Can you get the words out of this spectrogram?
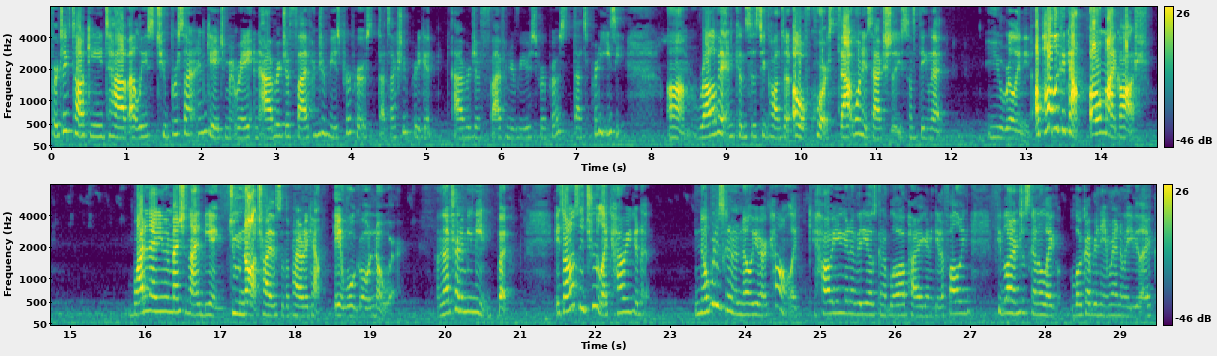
for TikTok, you need to have at least 2% engagement rate, an average of 500 views per post. That's actually pretty good. Average of 500 views per post. That's pretty easy. Um, relevant and consistent content. Oh, of course. That one is actually something that you really need. A public account. Oh my gosh. Why didn't I even mention that beginning? Do not try this with a private account. It will go nowhere. I'm not trying to be mean, but it's honestly true. Like, how are you gonna nobody's gonna know your account. Like, how are you gonna video is gonna blow up? How are you gonna get a following? People aren't just gonna like look up your name randomly and be like,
